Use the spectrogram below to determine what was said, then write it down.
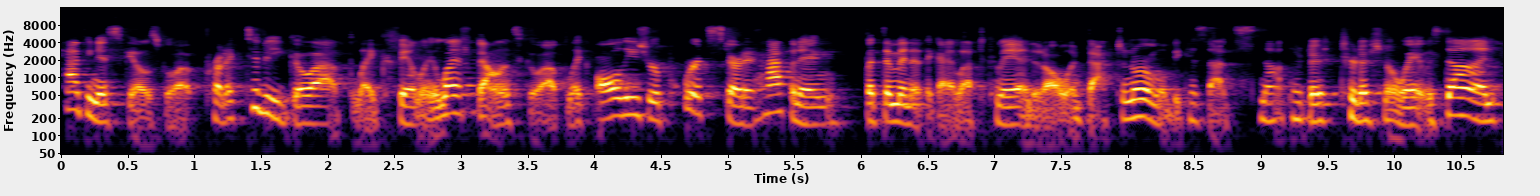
happiness scales go up, productivity go up, like family life balance go up. Like all these reports started happening, but the minute the guy left command, it all went back to normal because that's not the traditional way it was done.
